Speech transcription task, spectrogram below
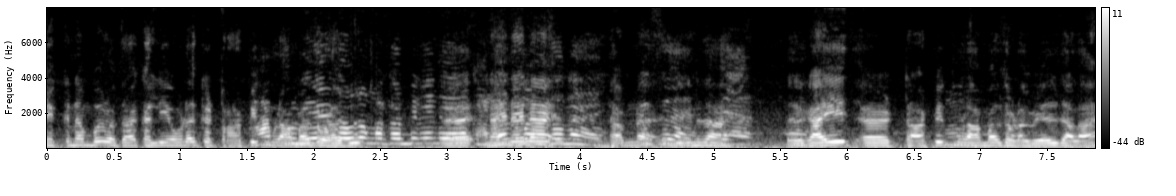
एक नंबर होता. खाली एवढं ट्रॅफिक मुळे आम्हाला थोडा नाही नाही नाही थांब ना तिकडे जा. तर गाईच ट्रॅफिक मुळे आम्हाला थोडा वेळ झाला.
